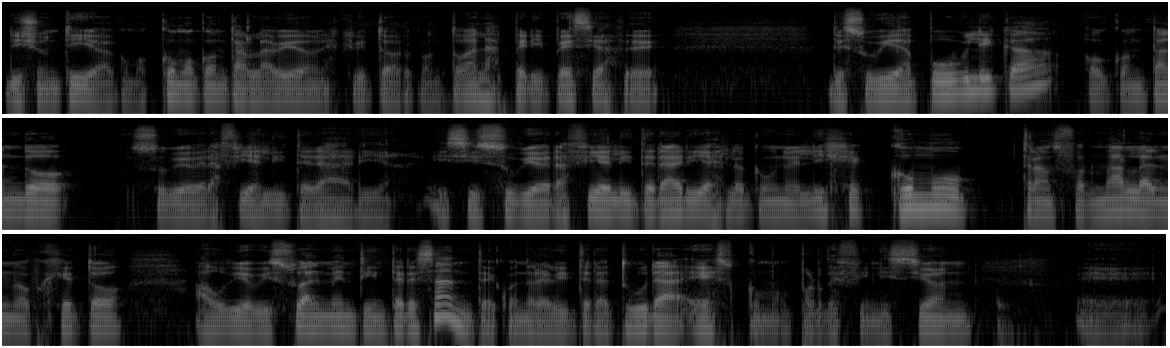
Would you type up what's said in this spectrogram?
disyuntiva, como cómo contar la vida de un escritor, con todas las peripecias de, de su vida pública o contando su biografía literaria. Y si su biografía literaria es lo que uno elige, ¿cómo transformarla en un objeto audiovisualmente interesante, cuando la literatura es, como por definición, eh,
